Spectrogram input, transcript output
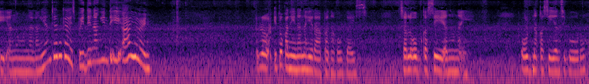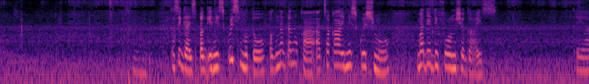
i-ano mo na lang yan dyan, guys. Pwede nang hindi i-iron. Pero, ito kanina nahirapan ako, guys. Sa loob kasi, ano na eh. Old na kasi yan siguro. Kasi guys, pag ini-squeeze mo to, pag nag-ano ka, at saka ini-squeeze mo, madi-deform siya guys. Kaya,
